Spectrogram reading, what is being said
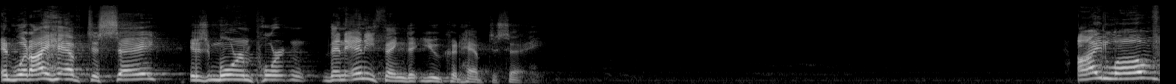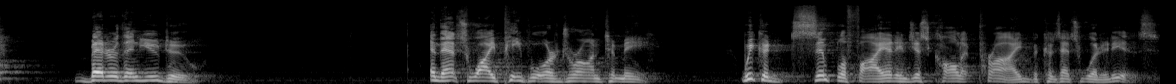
And what I have to say is more important than anything that you could have to say. I love better than you do. And that's why people are drawn to me. We could simplify it and just call it pride because that's what it is.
